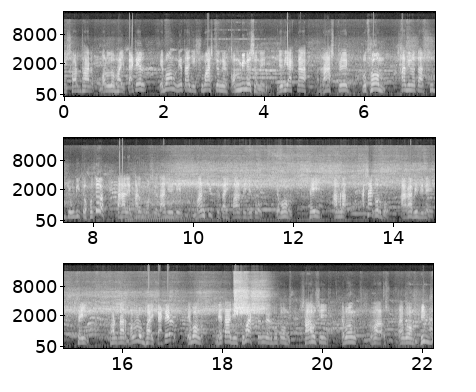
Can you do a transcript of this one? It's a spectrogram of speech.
এই সর্দার বল্লভভাই প্যাটেল এবং নেতাজি সুভাষচন্দ্রের কম্বিনেশনে যদি একটা রাষ্ট্রের প্রথম স্বাধীনতার সূর্য উদিত হতো, তাহলে ভারতবর্ষের রাজনীতির মানচিত্র তাই পাল্টে যেত এবং সেই আমরা আশা করব আগামী দিনে সেই সর্দার বল্লভভাই প্যাটেল এবং নেতাজি সুভাষচন্দ্রের মতন সাহসী এবং এবং বিজ্ঞ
